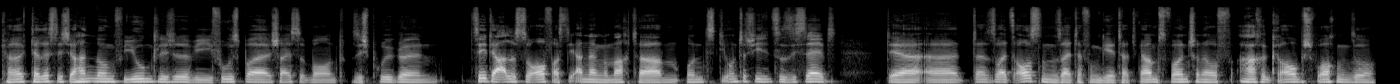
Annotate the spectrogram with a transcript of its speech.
Charakteristische Handlungen für Jugendliche wie Fußball, Scheiße bauen, sich prügeln, zählt ja alles so auf, was die anderen gemacht haben und die Unterschiede zu sich selbst, der äh, da so als Außenseiter fungiert hat. Wir haben es vorhin schon auf Haare Grau besprochen, so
